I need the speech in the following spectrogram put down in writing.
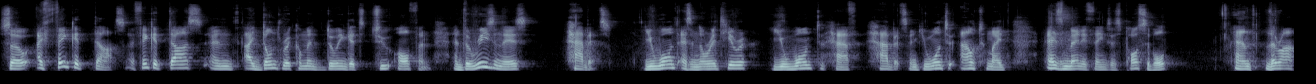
So I think it does. I think it does, and I don't recommend doing it too often. And the reason is habits. You want, as an orienteer, you want to have habits and you want to automate as many things as possible. And there are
